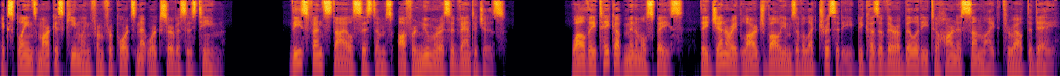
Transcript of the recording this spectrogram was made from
explains Marcus Kiemling from Fraport's Network Services team. These fence-style systems offer numerous advantages. While they take up minimal space, they generate large volumes of electricity because of their ability to harness sunlight throughout the day.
